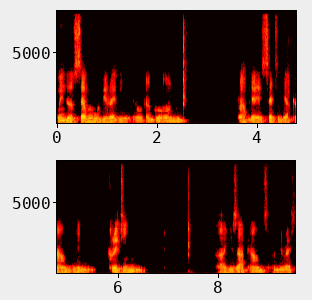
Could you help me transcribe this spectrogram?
Windows 7 will be ready and we can go on with probably setting the account, I mean, creating uh, user accounts and the rest.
